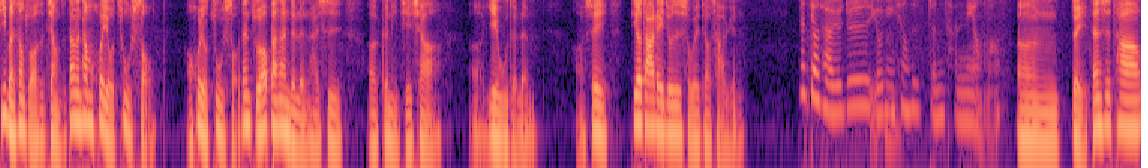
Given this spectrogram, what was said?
基本上主要是这样子，当然他们会有助手啊，会有助手，但主要办案的人还是呃跟你接洽呃业务的人啊，所以第二大类就是所谓调查员。那调查员就是有点像是侦探那样吗？嗯，对，但是他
